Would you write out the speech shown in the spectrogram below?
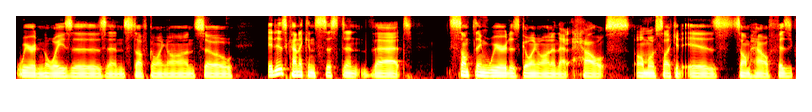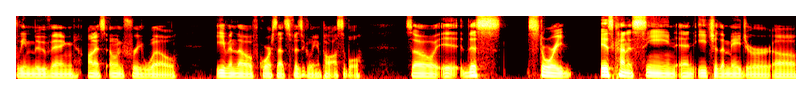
weird noises and stuff going on. So it is kind of consistent that something weird is going on in that house, almost like it is somehow physically moving on its own free will, even though, of course, that's physically impossible. So it, this story is kind of seen in each of the major uh,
